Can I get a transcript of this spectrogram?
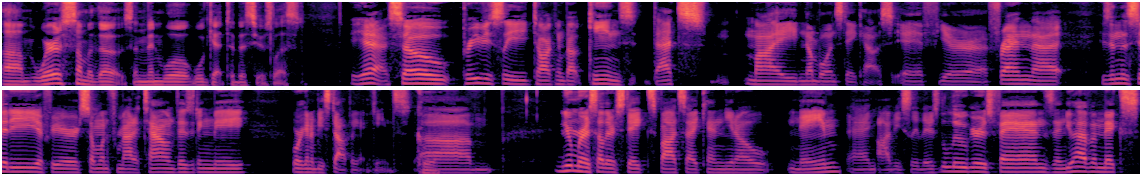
Um, where are some of those? And then we'll we'll get to this year's list. Yeah. So previously talking about Keens, that's my number one steakhouse. If you're a friend that is in the city, if you're someone from out of town visiting me, we're going to be stopping at Keens. Cool. Um, numerous other steak spots I can, you know, name. And obviously there's the Luger's fans, and you have a mix.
